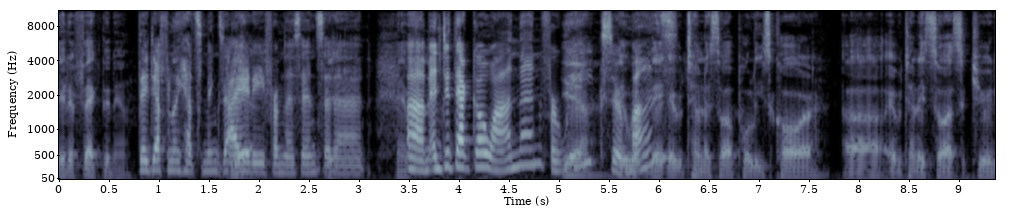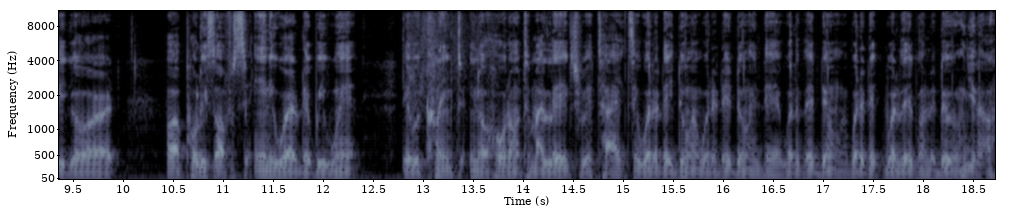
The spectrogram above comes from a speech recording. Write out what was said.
it affected him. They definitely had some anxiety yeah. from this incident. Yeah. And, um, and, did that go on then for yeah, weeks or months? they, every time they saw a police car, uh, every time they saw a security guard or a police officer anywhere that we went, they would cling to, you know, hold on to my legs real tight. Say, "What are they doing? What are they doing, Dad? What are they doing? What are they? What are they going to do?" You know.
